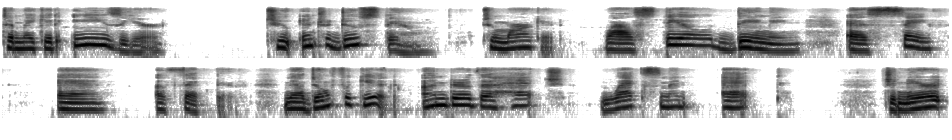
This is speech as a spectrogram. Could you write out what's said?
to make it easier to introduce them to market while still deeming as safe and effective. Now, don't forget, under the Hatch Waxman Act, generic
